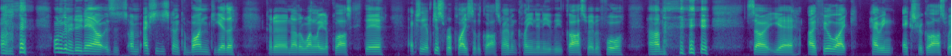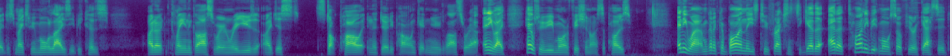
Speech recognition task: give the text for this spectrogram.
Um, what I'm going to do now is I'm actually just going to combine them together. Got another one litre flask there. Actually, I've just replaced all the glassware. I haven't cleaned any of the glassware before. Um, so, yeah, I feel like having extra glassware just makes me more lazy because I don't clean the glassware and reuse it. I just stockpile it in the dirty pile and get new glassware out. Anyway, helps me be more efficient, I suppose. Anyway, I'm going to combine these two fractions together, add a tiny bit more sulfuric acid.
